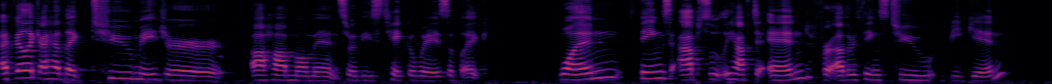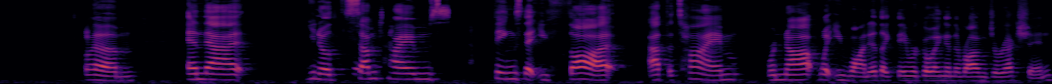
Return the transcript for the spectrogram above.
I feel like I had like two major aha moments or these takeaways of like, one, things absolutely have to end for other things to begin. Um, and that, you know, sometimes things that you thought at the time were not what you wanted, like they were going in the wrong direction.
